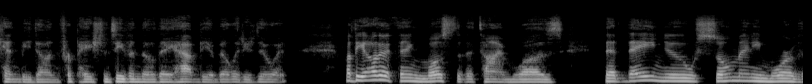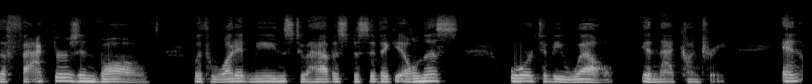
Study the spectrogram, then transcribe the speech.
can be done for patients, even though they have the ability to do it. But the other thing most of the time was that they knew so many more of the factors involved with what it means to have a specific illness or to be well in that country. And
